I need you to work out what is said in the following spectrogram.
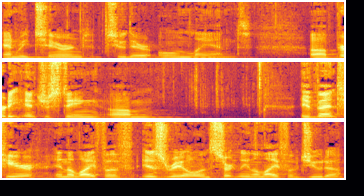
and returned to their own land. Uh, pretty interesting um, event here in the life of Israel and certainly in the life of Judah.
